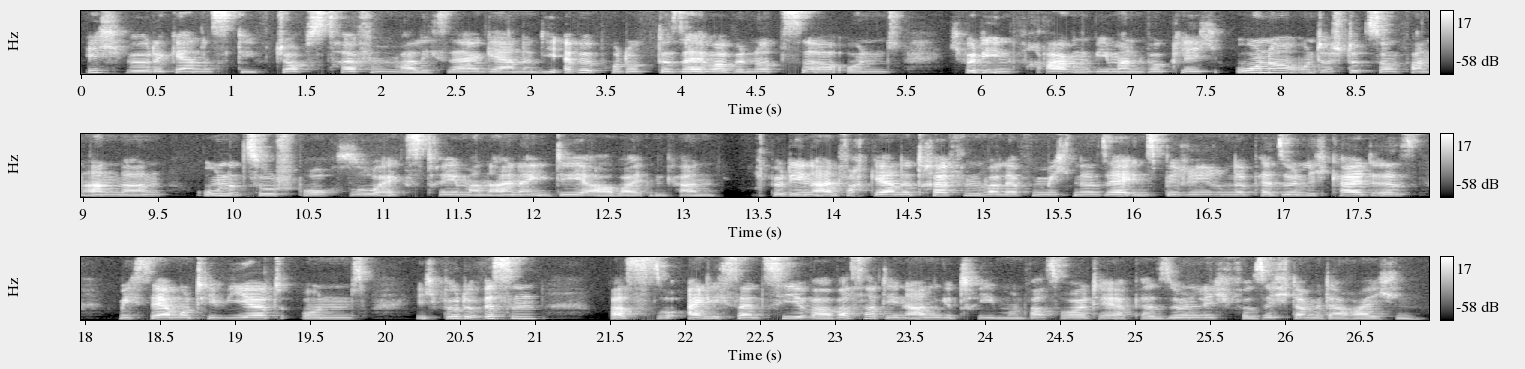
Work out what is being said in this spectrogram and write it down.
Ich würde gerne Steve Jobs treffen, weil ich sehr gerne die Apple-Produkte selber benutze und ich würde ihn fragen, wie man wirklich ohne Unterstützung von anderen, ohne Zuspruch so extrem an einer Idee arbeiten kann. Ich würde ihn einfach gerne treffen, weil er für mich eine sehr inspirierende Persönlichkeit ist, mich sehr motiviert und ich würde wissen, was so eigentlich sein Ziel war, was hat ihn angetrieben und was wollte er persönlich für sich damit erreichen.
